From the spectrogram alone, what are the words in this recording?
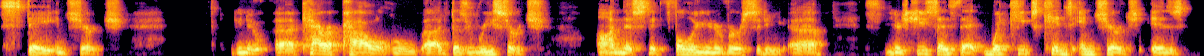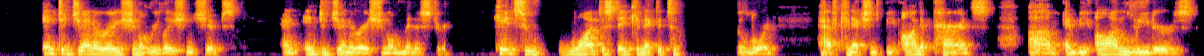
stay in church. You know, uh, Kara Powell, who uh, does research on this at Fuller University, uh, you know, she says that what keeps kids in church is intergenerational relationships and intergenerational ministry. Kids who want to stay connected to the Lord have connections beyond their parents um, and beyond leaders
